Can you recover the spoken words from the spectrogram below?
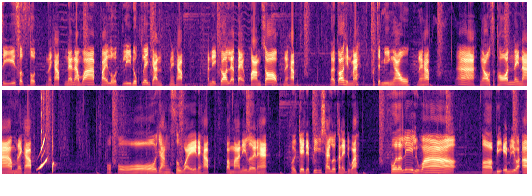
สีสดๆนะครับแนะนำว่าไปโหลดรีดุกเล่นกันนะครับ อันนี้ก็แล้วแต่ความชอบนะครับ แล้วก็เห็นไหมมันจะมีเงานะครับอ่าเงาสะท้อนในน้ำนะครับโอ้โห อย่างสวยนะครับ ประมาณนี้เลยนะฮะ โอเค เดี๋ยวพี่ใช้รถคันไหนดีวะ f e r r a r i หรือว่าเอ่อ BM ดีวะ อ่า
